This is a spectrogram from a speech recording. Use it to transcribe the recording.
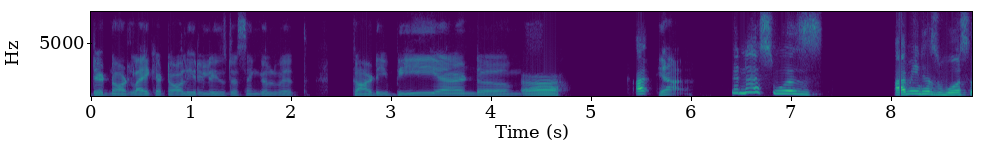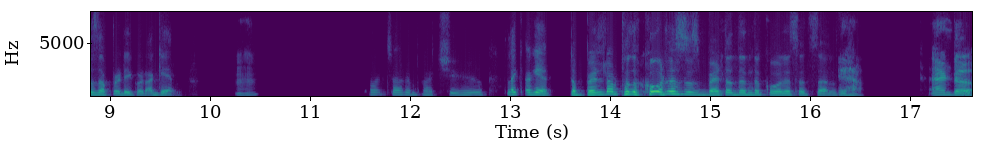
did not like at all. He released a single with Cardi B, and um, uh, I, yeah, Finesse was, I mean, his verses are pretty good. Again, Mhm. I'm talking about you. Like again, the build up to the chorus is better than the chorus itself. yeah. And uh,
